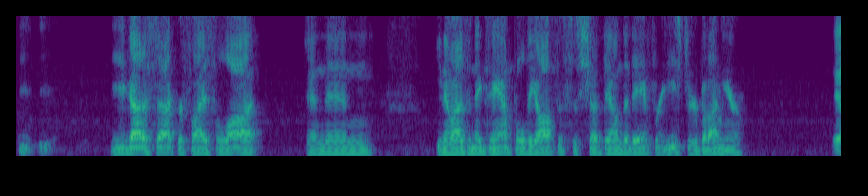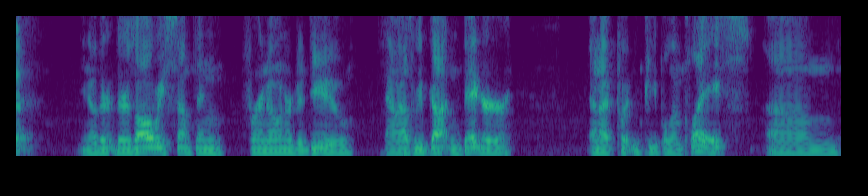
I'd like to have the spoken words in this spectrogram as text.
you, you got to sacrifice a lot. And then, you know, as an example, the office is shut down today for Easter, but I'm here. Yeah. You know, there, there's always something for an owner to do. Now, as we've gotten bigger and I've put people in place, um,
